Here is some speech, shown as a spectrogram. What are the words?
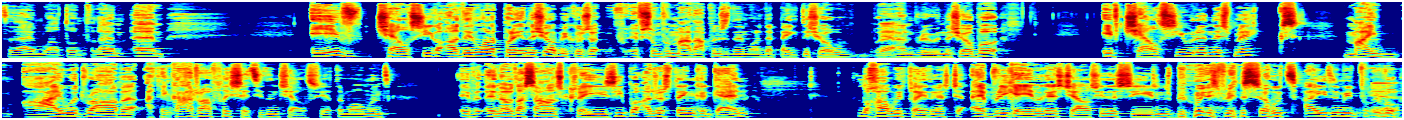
to them. Well done for them. Um, if Chelsea got, I didn't want to put it in the show because if something mad happens, I didn't want to debate the show Yeah. and ruin the show. But if Chelsea were in this mix, my I would rather, I think I'd rather play City than Chelsea at the moment. If, you know, that sounds crazy, but I just think, again, look how we played against every game against Chelsea this season. It's been so tight, and we yeah.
